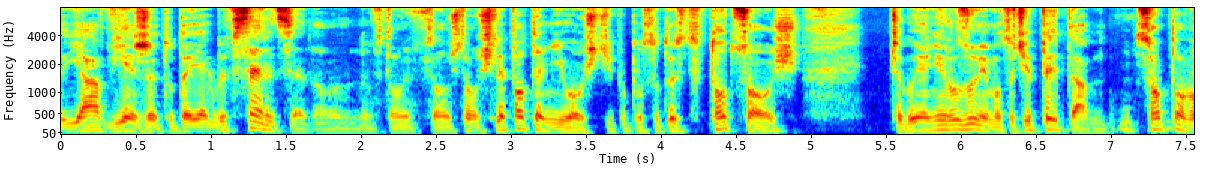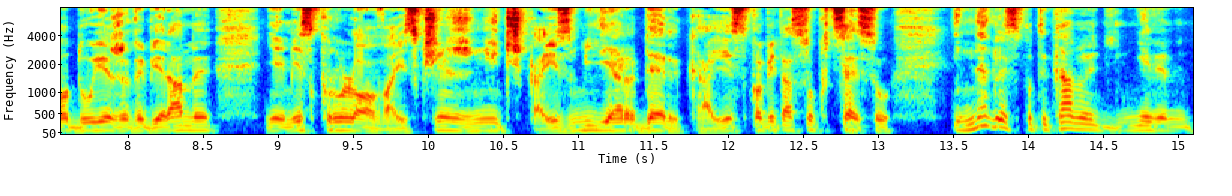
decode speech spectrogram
Ja wierzę tutaj jakby w serce, no, w, tą, w, tą, w tą ślepotę miłości. Po prostu to jest to coś, czego ja nie rozumiem, o co cię pytam. Co powoduje, że wybieramy, nie wiem, jest królowa, jest księżniczka, jest miliarderka, jest kobieta sukcesu i nagle spotykamy, nie wiem,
